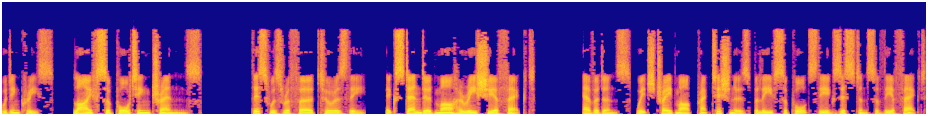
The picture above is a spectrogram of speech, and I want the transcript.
would increase life-supporting trends. This was referred to as the extended Maharishi effect. Evidence, which trademark practitioners believe supports the existence of the effect,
